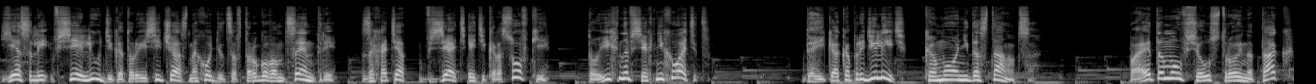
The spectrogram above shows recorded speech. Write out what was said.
Если все люди, которые сейчас находятся в торговом центре, захотят взять эти кроссовки, то их на всех не хватит. Да и как определить, кому они достанутся? Поэтому все устроено так,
